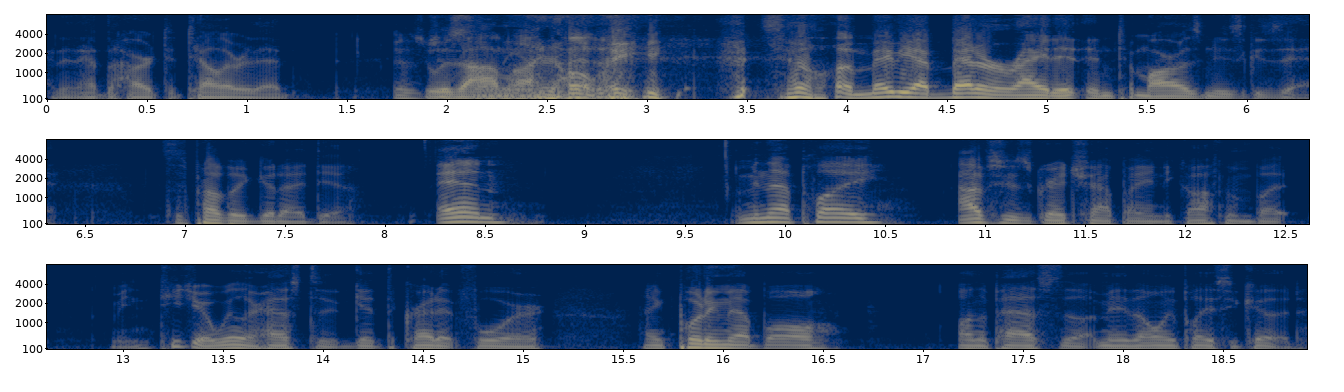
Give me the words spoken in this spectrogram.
I didn't have the heart to tell her that It was, it was online only. so uh, maybe I better write it in tomorrow's News Gazette. This is probably a good idea. And I mean that play obviously was a great shot by Andy Kaufman, but I mean TJ Wheeler has to get the credit for I think putting that ball on the pass. I mean the only place he could.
